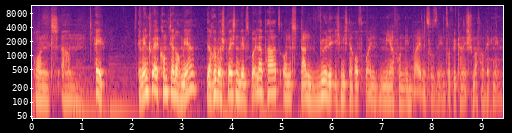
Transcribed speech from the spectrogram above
Und ähm, hey, eventuell kommt ja noch mehr. Darüber sprechen wir im Spoiler-Part und dann würde ich mich darauf freuen, mehr von den beiden zu sehen. So viel kann ich schon mal vorwegnehmen.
